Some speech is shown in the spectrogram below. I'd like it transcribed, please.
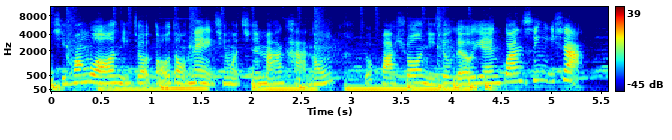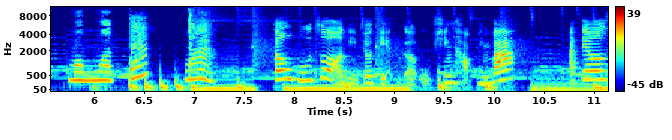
喜欢我你就抖抖内，请我吃马卡龙。有话说你就留言关心一下，么么哒，哇！都不做，你就点个五星好评吧，Adios。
